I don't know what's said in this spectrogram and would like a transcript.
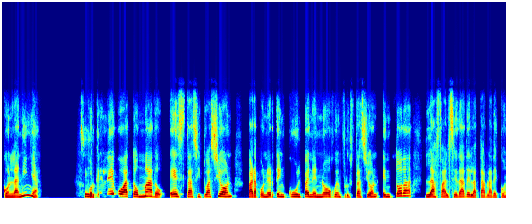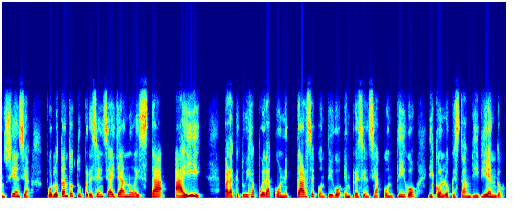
con la niña. Porque el ego ha tomado esta situación para ponerte en culpa, en enojo, en frustración, en toda la falsedad de la tabla de conciencia. Por lo tanto, tu presencia ya no está ahí para que tu hija pueda conectarse contigo en presencia contigo y con lo que están viviendo.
